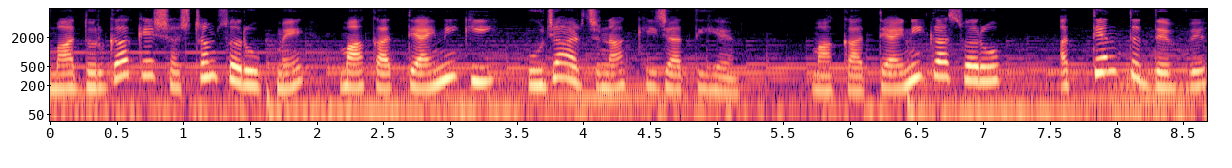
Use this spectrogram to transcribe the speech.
माँ दुर्गा के षष्ठम स्वरूप में माँ कात्यायनी की पूजा अर्चना की जाती है। माँ कात्यायनी का स्वरूप अत्यंत दिव्य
